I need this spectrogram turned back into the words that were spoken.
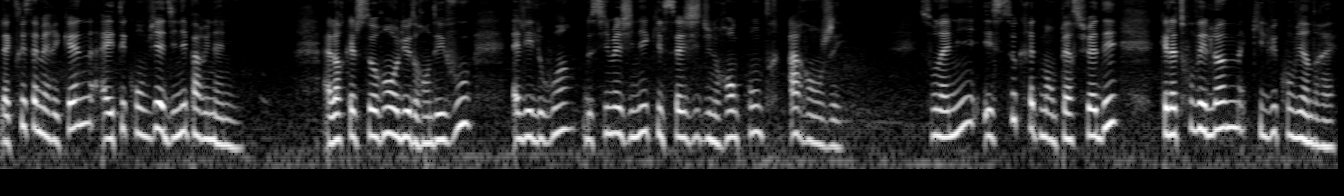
L'actrice américaine a été conviée à dîner par une amie. Alors qu'elle se rend au lieu de rendez-vous, elle est loin de s'imaginer qu'il s'agit d'une rencontre arrangée. Son amie est secrètement persuadée qu'elle a trouvé l'homme qui lui conviendrait.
